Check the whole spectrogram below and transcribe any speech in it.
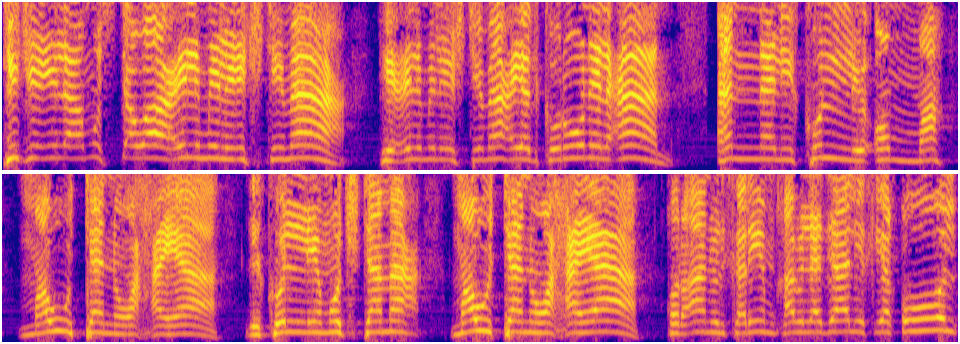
تجي إلى مستوى علم الاجتماع في علم الاجتماع يذكرون الآن أن لكل أمة موتا وحياة لكل مجتمع موتا وحياة. القران الكريم قبل ذلك يقول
